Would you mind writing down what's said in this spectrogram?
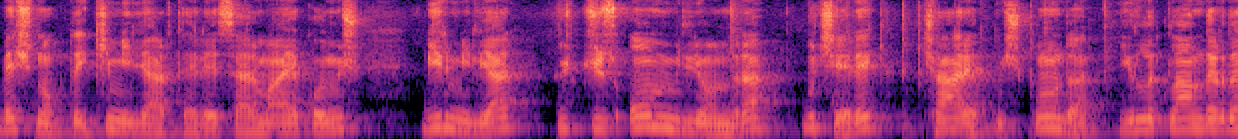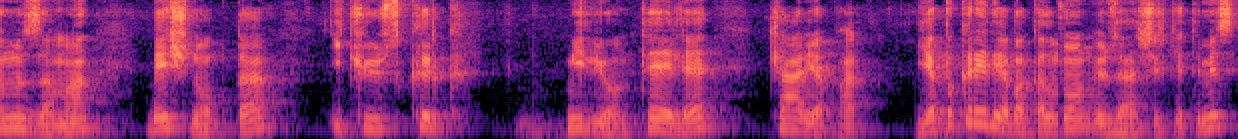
5.2 milyar TL sermaye koymuş. 1 milyar 310 milyon lira bu çeyrek kar etmiş. Bunu da yıllıklandırdığımız zaman 5.240 milyon TL kar yapar. Yapı Kredi'ye bakalım. Son özel şirketimiz.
